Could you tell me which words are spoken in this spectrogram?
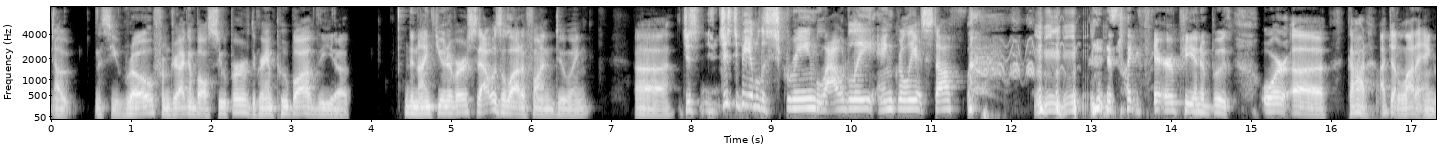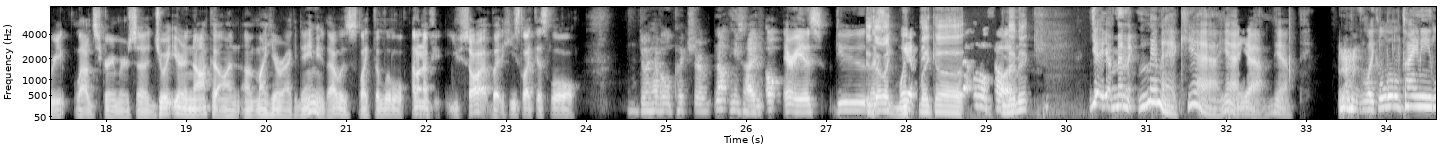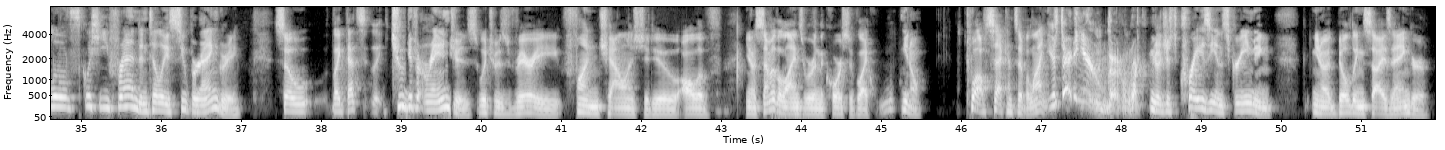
oh, let's see, Ro from Dragon Ball Super, the Grand Poobah of the uh, the Ninth Universe. That was a lot of fun doing. Uh, just just to be able to scream loudly, angrily at stuff. it's like therapy in a booth. Or, uh, God, I've done a lot of angry, loud screamers. Uh, Joi Irinaka on, on My Hero Academia. That was like the little, I don't know if you, you, saw it, but he's like this little. Do I have a little picture? No, he's hiding. Oh, there he is. Do you, is that like way like a mimic? Yeah, yeah, mimic, mimic. Yeah, yeah, yeah, yeah. like a little tiny, little squishy friend until he's super angry. So like that's two different ranges, which was very fun challenge to do. All of you know, some of the lines were in the course of like you know, twelve seconds of a line. You're starting your you know just crazy and screaming, you know, building size anger.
